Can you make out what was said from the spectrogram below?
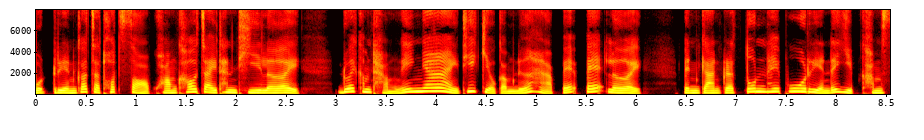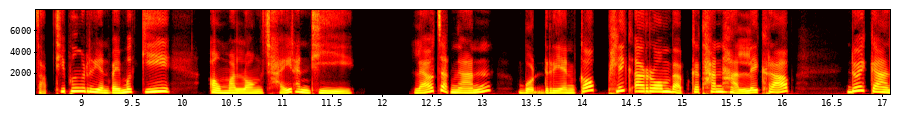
บทเรียนก็จะทดสอบความเข้าใจทันทีเลย ด้วยคำถามง่ายๆ ที่เกี่ยวกับเนื้อหาเป๊ะๆเลย เป็นการกระตุ้นให้ผู้เรียนได้หยิบคำศัพท์ที่เพิ่งเรียนไปเมื่อกี้ เอามาลองใช้ทันที แล้วจากนั้นบทเรียนก็พลิกอารมณ์แบบกระทันหันเลยครับ ด้วยการ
